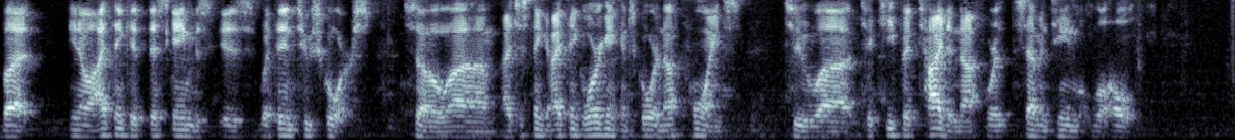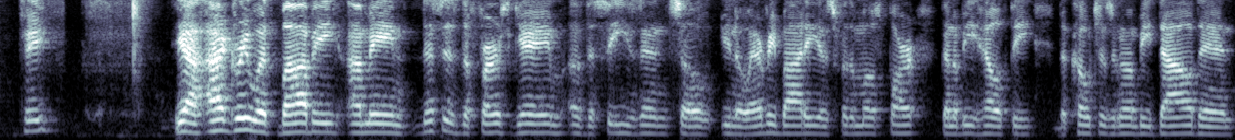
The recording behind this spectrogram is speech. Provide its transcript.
but, you know, I think it, this game is, is within two scores. So um, I just think I think Oregon can score enough points to uh, to keep it tight enough where 17 will, will hold. T. Yeah, I agree with Bobby. I mean, this is the first game of the season. So, you know, everybody is, for the most part, going to be healthy. The coaches are going to be dialed in.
